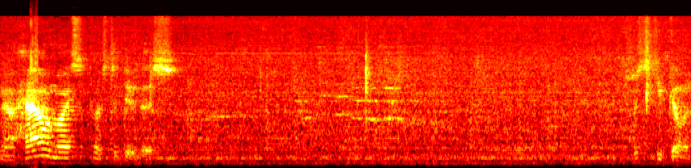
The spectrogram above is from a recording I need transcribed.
Now, how am I supposed to do this? Supposed to keep going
